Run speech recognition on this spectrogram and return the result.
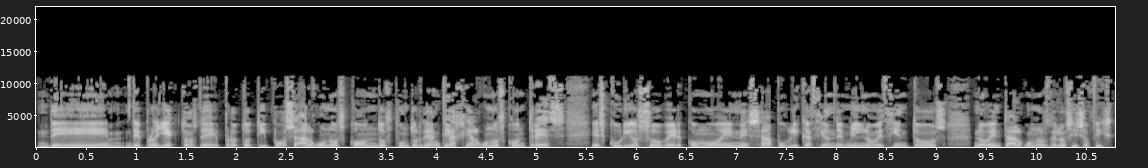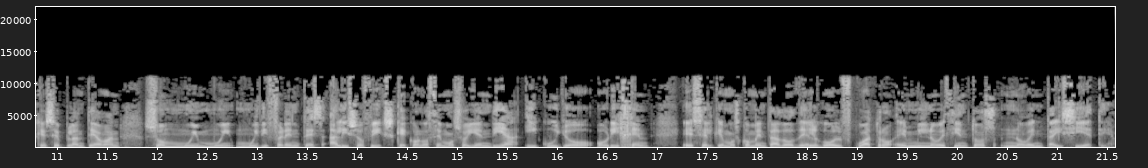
de, de proyectos de prototipos, algunos con dos puntos de anclaje, algunos con tres. Es curioso ver cómo en esa publicación de 1990 algunos de los ISOFIX que se planteaban son muy, muy, muy diferentes al ISOFIX que conocemos hoy en día y cuyo origen es el que hemos comentado del Golf 4 en 1997.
